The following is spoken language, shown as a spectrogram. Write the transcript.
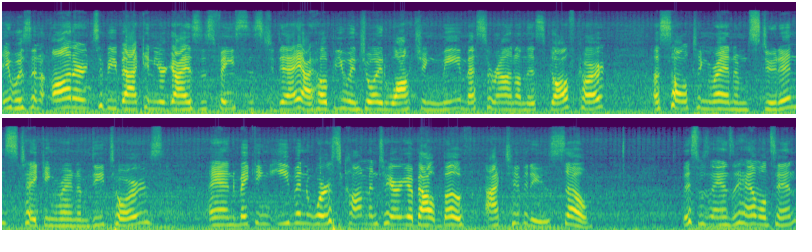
It was an honor to be back in your guys' faces today. I hope you enjoyed watching me mess around on this golf cart, assaulting random students, taking random detours, and making even worse commentary about both activities. So, this was Ansley Hamilton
